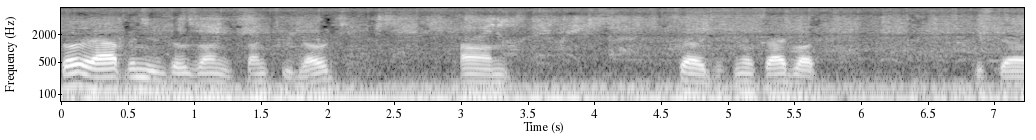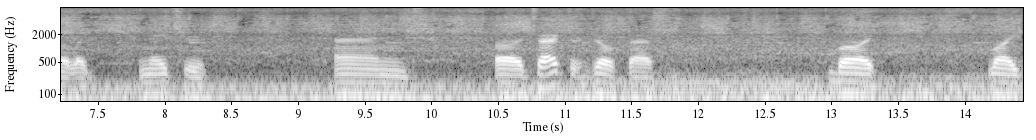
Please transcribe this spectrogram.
so what happened is I was on country road. Um, so just no sidewalk, just uh, like nature, and a tractor drove past. But like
